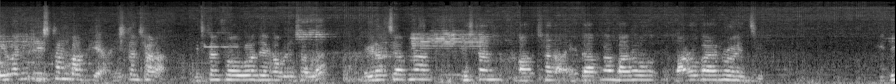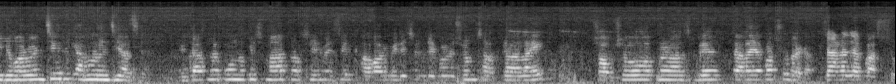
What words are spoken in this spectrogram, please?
এগুলো কিন্তু স্ট্যান্ড বাদ দিয়া স্ট্যান্ড ছাড়া। স্ট্যান্ড সহগুলো দেখাবো ইনশাল্লাহ। এটা হচ্ছে আপনার স্ট্যান্ড বাদ ছাড়া। এটা আপনার বারো বারো বাই আঠারো ইঞ্চি। এদিকে বারো ইঞ্চি এদিকে আঠারো ইঞ্চি আছে। এটা আপনার পনেরো পিস মাছ অক্সিজেন মেশিন খাবার মেডিসিন ডেকোরেশন সাতটা লাইট সবসহ আপনার আসবে চার হাজার পাঁচশো টাকা। চার হাজার পাঁচশো।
